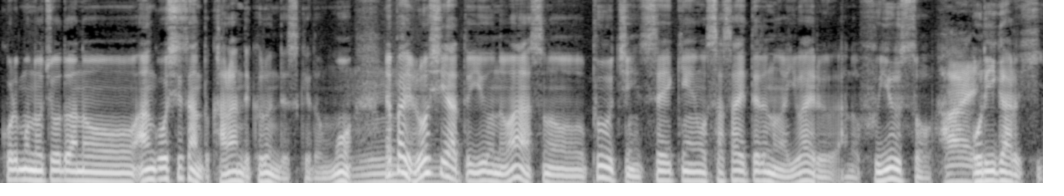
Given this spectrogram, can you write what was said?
これも後ほど、あの、暗号資産と絡んでくるんですけども、やっぱりロシアというのは、その、プーチン政権を支えているのが、いわゆる、あの、富裕層、はい、オリガルヒ。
